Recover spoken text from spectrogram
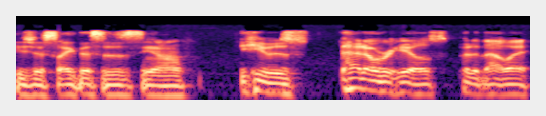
he's just like, this is, you know, he was head over heels, put it that way.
